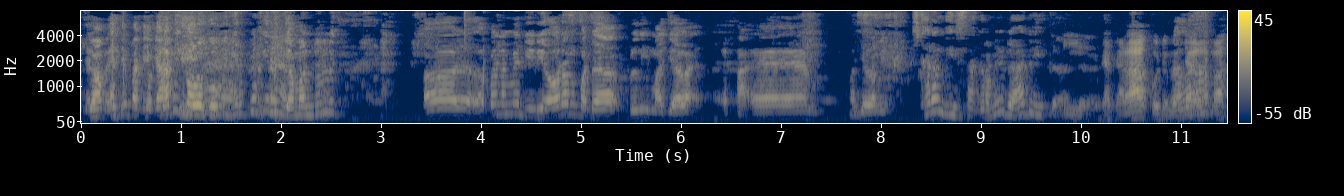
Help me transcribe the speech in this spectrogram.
Jam, tapi kalau gue pikir-pikir zaman dulu eh, apa namanya di dia orang pada beli majalah FHM majalah mi- sekarang di Instagramnya udah ada ya. Iya, kagak laku udah majalah mah.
